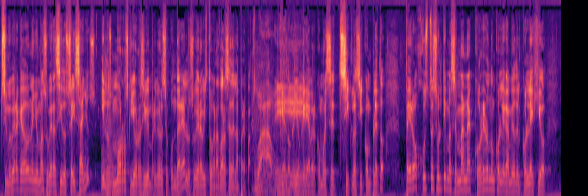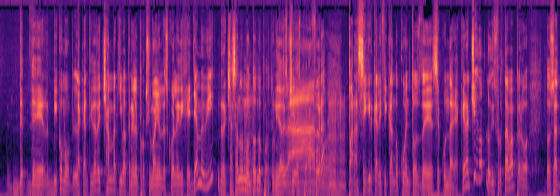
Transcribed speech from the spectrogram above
si me hubiera quedado un año más hubieran sido seis años y los morros que yo recibí en primero y secundaria los hubiera visto graduarse de la prepa. Wow. Que es lo que yo quería ver como ese ciclo así completo. Pero justo esa última semana corrieron un colega mío del colegio, de- de- vi como la cantidad de chamba que iba a tener el próximo año en la escuela y dije, ya me vi rechazando un montón de oportunidades chidas por afuera para seguir calificando cuentos de secundaria, que era chido, lo disfrutaba, pero, o sea,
